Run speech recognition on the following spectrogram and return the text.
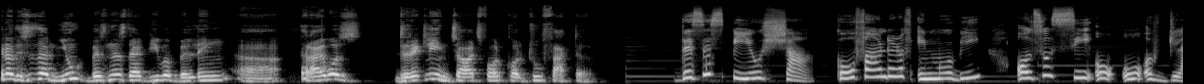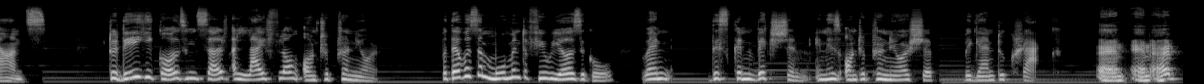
You know, this is a new business that we were building uh, that I was directly in charge for called TruFactor. This is Piyush Shah, co founder of InMobi, also COO of Glance. Today, he calls himself a lifelong entrepreneur. But there was a moment a few years ago when this conviction in his entrepreneurship began to crack. And and I had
